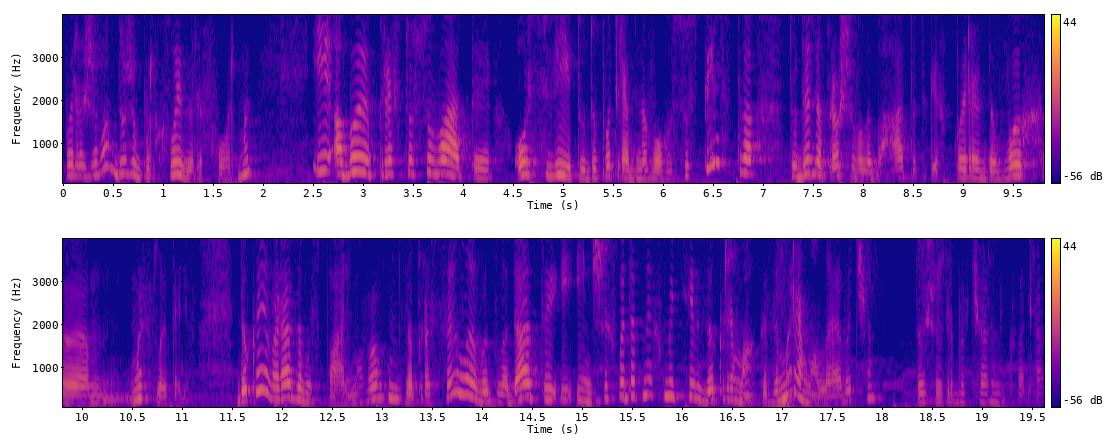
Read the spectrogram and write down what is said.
переживав дуже бурхливі реформи. І аби пристосувати освіту до потреб нового суспільства, туди запрошували багато таких передових е, мислителів. До Києва разом із Пальмовим запросили викладати і інших видатних митців, зокрема Казимира Малевича, той, що зробив чорний квадрат,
